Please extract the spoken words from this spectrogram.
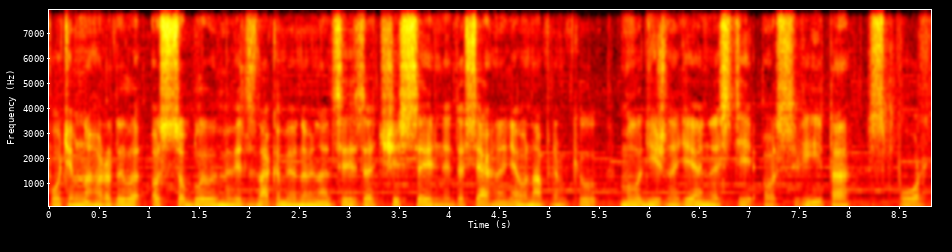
Потім нагородили особливими відзнаками в номінації за чисельні досягнення у напрямку молодіжної діяльності освіта, спорт.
